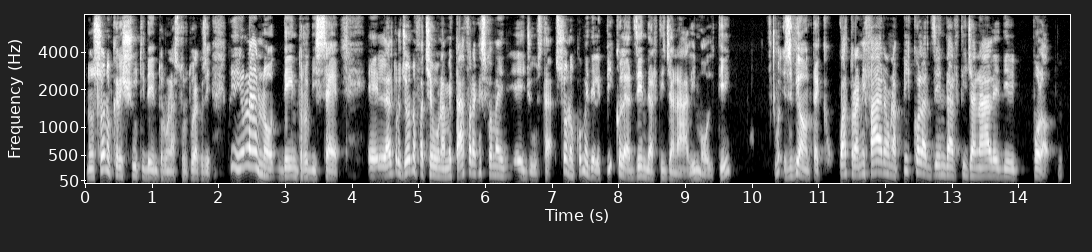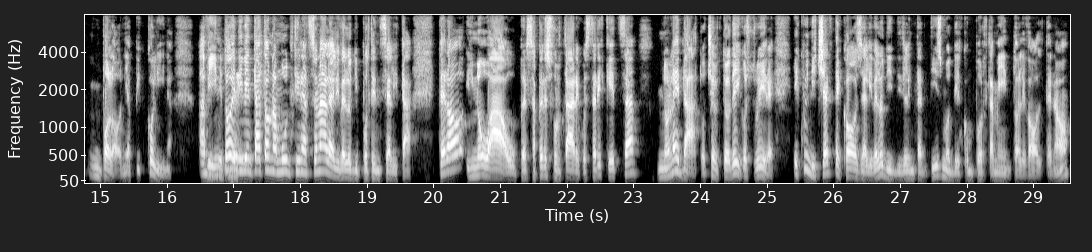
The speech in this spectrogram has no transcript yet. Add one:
Non sono cresciuti dentro una struttura così, quindi non hanno dentro di sé. E l'altro giorno facevo una metafora che secondo me è giusta. Sono come delle piccole aziende artigianali, molti, Sviontek quattro anni fa era una piccola azienda artigianale di Polo- in Polonia, piccolina, ha vinto, è diventata una multinazionale a livello di potenzialità, però il know-how per sapere sfruttare questa ricchezza non è dato, cioè te lo devi costruire. E quindi certe cose a livello di dilettantismo del comportamento alle volte, no?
